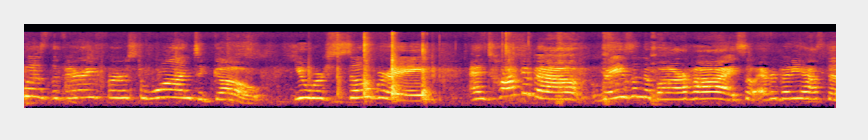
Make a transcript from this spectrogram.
was the very first to go. You were so brave. And talk about raising the bar high so everybody has to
